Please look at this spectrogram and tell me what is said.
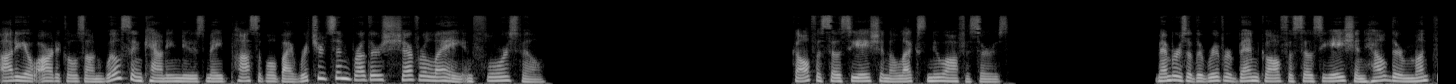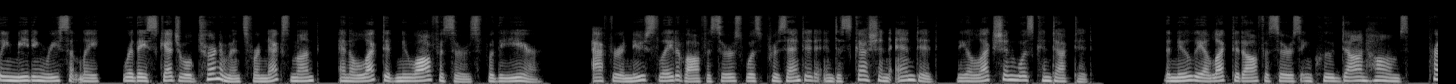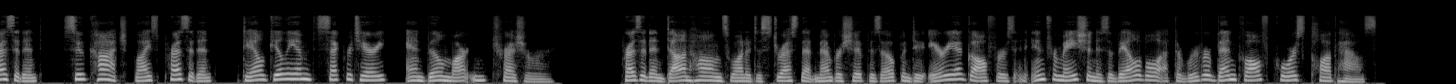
Audio articles on Wilson County News made possible by Richardson Brothers Chevrolet in Floresville. Golf Association elects new officers. Members of the River Bend Golf Association held their monthly meeting recently, where they scheduled tournaments for next month and elected new officers for the year. After a new slate of officers was presented and discussion ended, the election was conducted. The newly elected officers include Don Holmes, President, Sue Koch, Vice President, Dale Gilliam, Secretary, and Bill Martin, Treasurer. President Don Holmes wanted to stress that membership is open to area golfers and information is available at the River Bend Golf Course Clubhouse.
